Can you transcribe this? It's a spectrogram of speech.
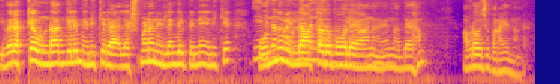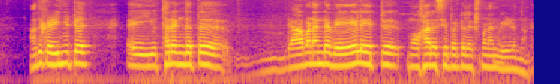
ഇവരൊക്കെ ഉണ്ടെങ്കിലും എനിക്ക് ലക്ഷ്മണൻ ഇല്ലെങ്കിൽ പിന്നെ എനിക്ക് ഒന്നുമില്ലാത്തതുപോലെയാണ് എന്ന് അദ്ദേഹം അവിടെ വെച്ച് പറയുന്നുണ്ട്. അത് കഴിഞ്ഞിട്ട് ഈ യുദ്ധരംഗത്ത് രാവണന്റെ വേലേറ്റ് മോഹാലസ്യപ്പെട്ട് ലക്ഷ്മണൻ വീഴുന്നുണ്ട്.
